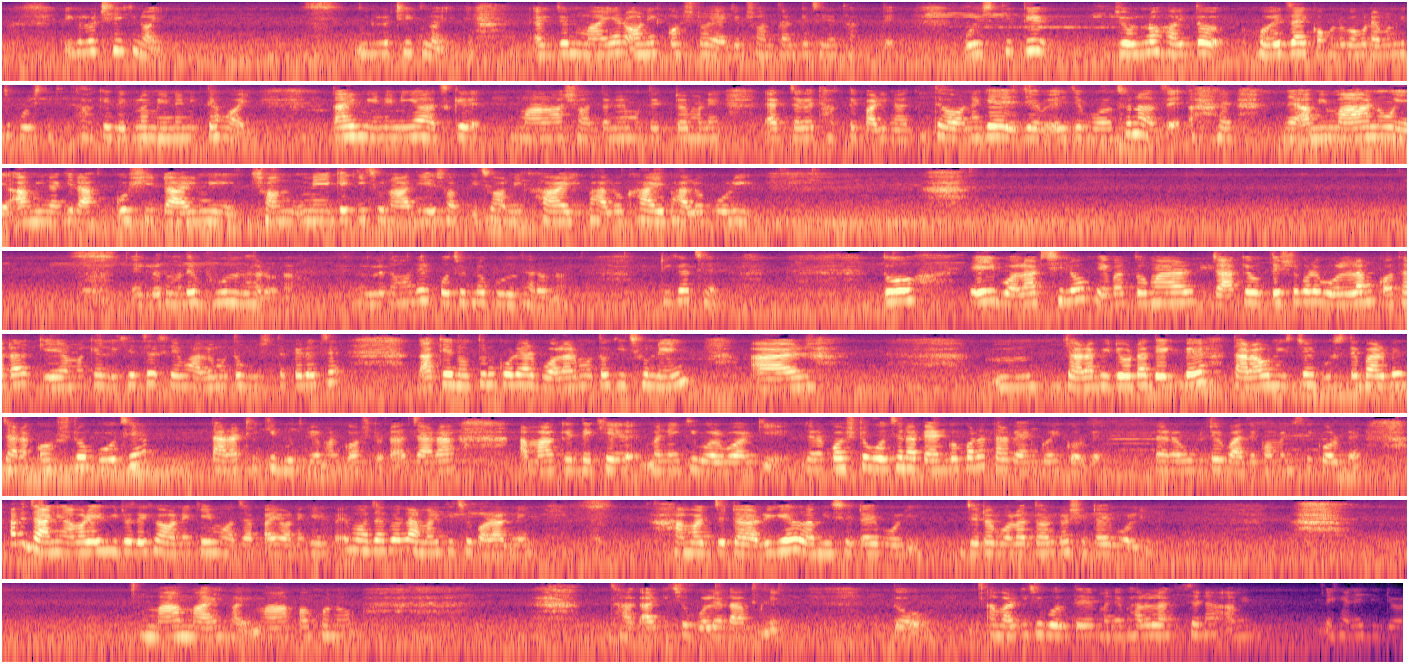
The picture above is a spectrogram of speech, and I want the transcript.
এগুলো ঠিক নয়। এগুলো ঠিক নয়। একজন মায়ের অনেক কষ্ট হয় একজন সন্তানকে ছেড়ে থাকতে। পরিস্থিতির জন্য হয়তো হয়ে যায় কখনো কখনো এমন কিছু পরিস্থিতি থাকে যেগুলো মেনে নিতে হয়। তাই মেনে নিয়ে আজকে মা সন্তানের মধ্যে একটা মানে এক জায়গায় থাকতে পারি না। তো অনেকে এই যে এই যে বলছো না যে যে আমি মা নই, আমি নাকি রাক্ষসী, ডাইনি মেয়েকে কিছু না দিয়ে সব কিছু আমি খাই, ভালো খাই, ভালো পড়ি। এগুলো তোমাদের ভুল ধারণা। এগুলো তোমাদের প্রচণ্ড ভুল ধারণা। ঠিক আছে? তো এই বলার ছিল। এবার তোমার যাকে উদ্দেশ্য করে বললাম কথাটা, কে আমাকে লিখেছে, সে ভালো মতো বুঝতে পেরেছে। তাকে নতুন করে আর বলার মতো কিছু নেই। আর যারা ভিডিওটা দেখবে, তারাও নিশ্চয়ই বুঝতে পারবে। যারা কষ্ট বোঝে তারা ঠিকই বুঝবে আমার কষ্টটা। যারা আমাকে দেখে মানে কি বলব আর কি, যারা কষ্ট বলছে না ব্যঙ্গ করা, তারা ব্যঙ্গই করবে। তারা উল্টে বাজে কমেন্টসই করবে। আমি জানি আমার এই ভিডিও দেখে অনেকেই মজা পায়, অনেকেই পায়। মজা পেলে আমার কিছু করার নেই। আমার যেটা রিয়েল আমি সেটাই বলি। যেটা বলার দরকার, সেটাই বলি। মা মাই হয়। মা কখনো থাক, আর কিছু বলে লাভ নেই। তো আমার কিছু বলতে মানে ভালো লাগছে না। আমি এখানে ভিডিওটা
